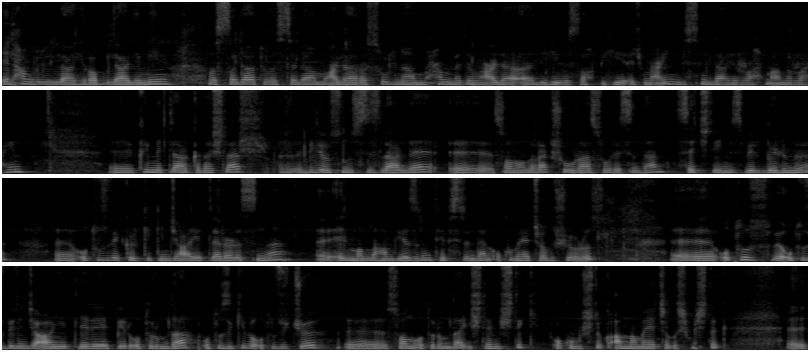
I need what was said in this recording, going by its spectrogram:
Elhamdülillahi Rabbil Alemin ve salatu ve selamu ala Resulina Muhammedin ve ala alihi ve sahbihi ecmain. Bismillahirrahmanirrahim. Ee, kıymetli arkadaşlar e, biliyorsunuz sizlerle e, son olarak Şura suresinden seçtiğimiz bir bölümü 30 e, ve 42. ayetler arasını Elmalı Hamdi Yazır'ın tefsirinden okumaya çalışıyoruz. 30 ve 31. ayetleri bir oturumda, 32 ve 33'ü son oturumda işlemiştik, okumuştuk, anlamaya çalışmıştık.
